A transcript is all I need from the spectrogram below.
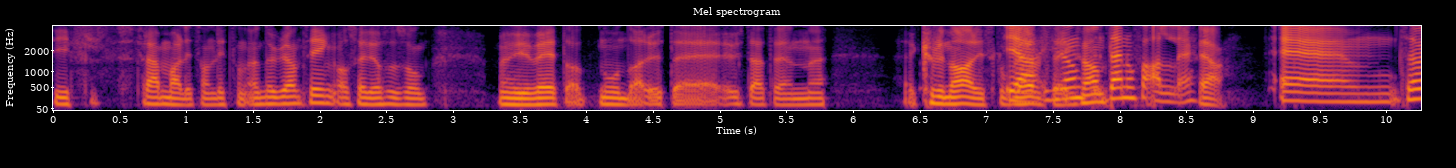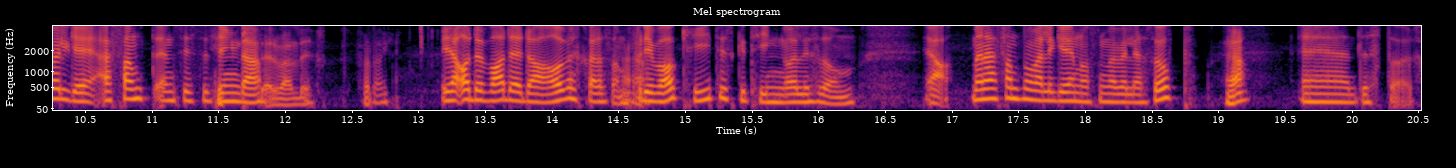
De fremmer litt sånn, litt sånn underground-ting, og så er de også sånn Men vi vet at noen der ute er ute etter en kulinarisk kulinarisk ja opplevelse, ikke sant? Det er noe for alle. Ja. Um, så det er veldig gøy. Jeg fant en siste ting, da. Hipster veldig, føler jeg. Ja, og det var det da òg, virka det som. For de var kritiske ting og liksom Ja. Men jeg fant noe veldig gøy nå som jeg vil lese opp. Ja. Eh, det står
